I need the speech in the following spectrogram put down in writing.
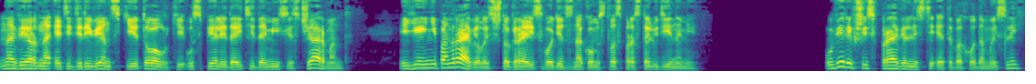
Наверное, эти деревенские толки успели дойти до миссис Чармонт, и ей не понравилось, что Грейс водит знакомство с простолюдинами. Уверившись в правильности этого хода мыслей,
